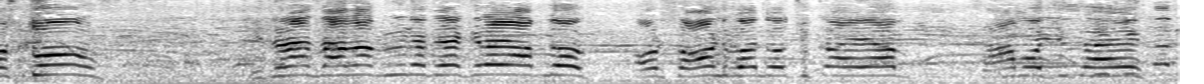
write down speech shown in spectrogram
दोस्तों, इतना ज़्यादा भीड़ देख रहे हैं आप लोग, और साउंड बंद हो चुका है अब, शाम हो चुका है। अब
